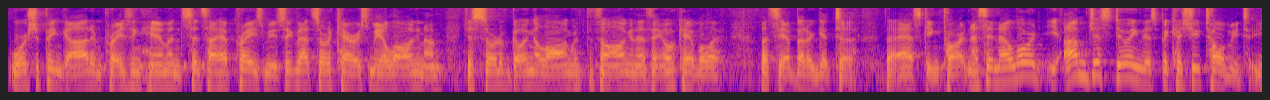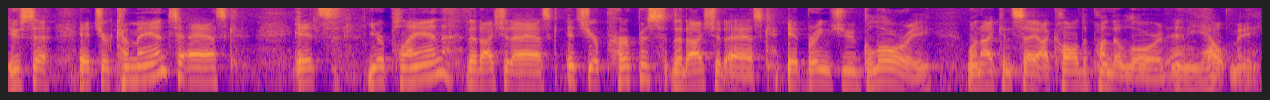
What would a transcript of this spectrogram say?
worshiping God and praising Him. And since I have praise music, that sort of carries me along, and I'm just sort of going along with the song. And I think, okay, well, I, let's see, I better get to the asking part. And I say, now, Lord, I'm just doing this because you told me to. You said it's your command to ask. It's your plan that I should ask. It's your purpose that I should ask. It brings you glory when I can say, I called upon the Lord and He helped me.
